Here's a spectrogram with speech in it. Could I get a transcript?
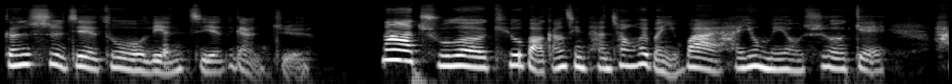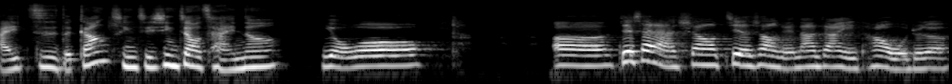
跟世界做连接的感觉。那除了 Q 宝钢琴弹唱绘本以外，还有没有适合给孩子的钢琴即兴教材呢？有哦，呃，接下来是要介绍给大家一套我觉得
